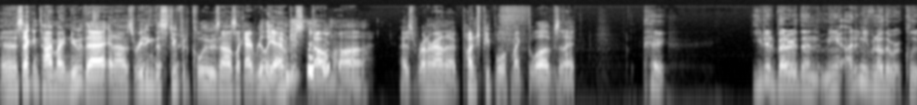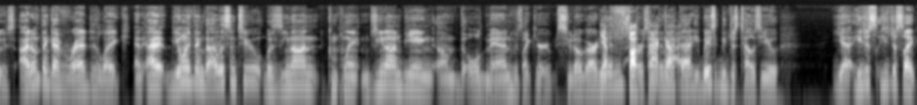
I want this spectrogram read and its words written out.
And then the second time I knew that, and I was reading the stupid clues, and I was like, I really am just dumb, huh? I just run around and I punch people with my gloves, and I hey, you did better than me. I didn't even know there were clues. I don't think I've read like, and I the only thing that I listened to was Zenon complaint. Zenon being um the old man who's like your pseudo guardian fuck or that something like that. He basically just tells you, yeah, he just he's just like,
